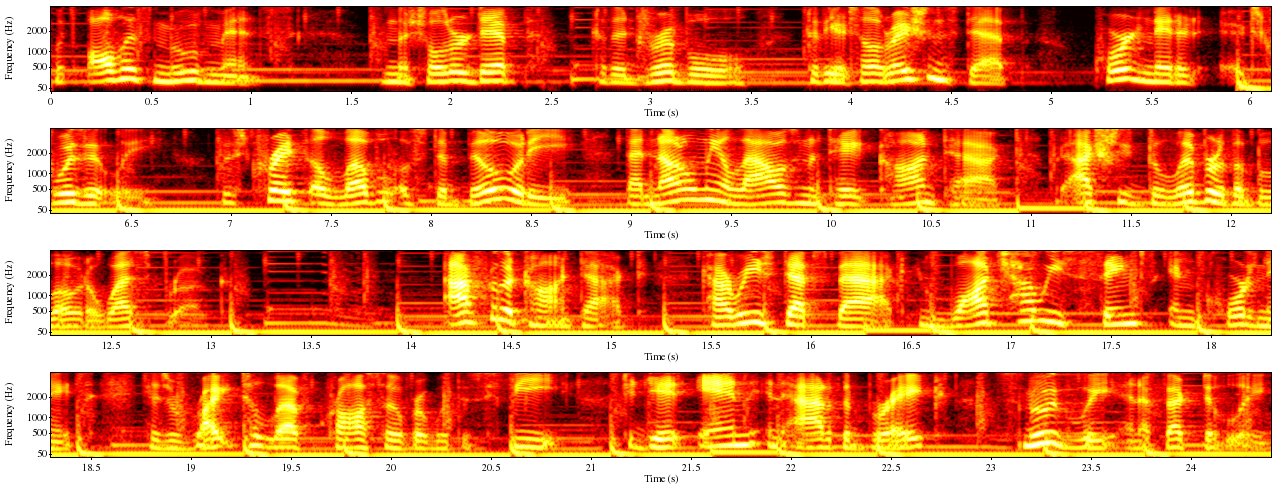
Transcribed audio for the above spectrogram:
with all his movements, from the shoulder dip to the dribble to the acceleration step, coordinated exquisitely. This creates a level of stability that not only allows him to take contact, but actually deliver the blow to Westbrook. After the contact, Kyrie steps back and watch how he syncs and coordinates his right to left crossover with his feet to get in and out of the break smoothly and effectively.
